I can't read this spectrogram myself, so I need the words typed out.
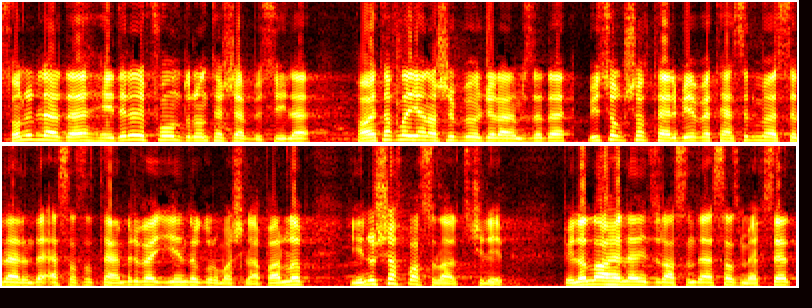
son illərdə Heydər Əliyev Fondunun təşəbbüsü ilə paytaxtla yanaşı bölgələrimizdə də bir çox uşaq tərbiyə və təhsil müəssisələrində əsaslı təmir və yenidə qurma işləri aparılıb, yeni uşaq bağçaları tikilib. Belə layihələrin icrasında əsas məqsəd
